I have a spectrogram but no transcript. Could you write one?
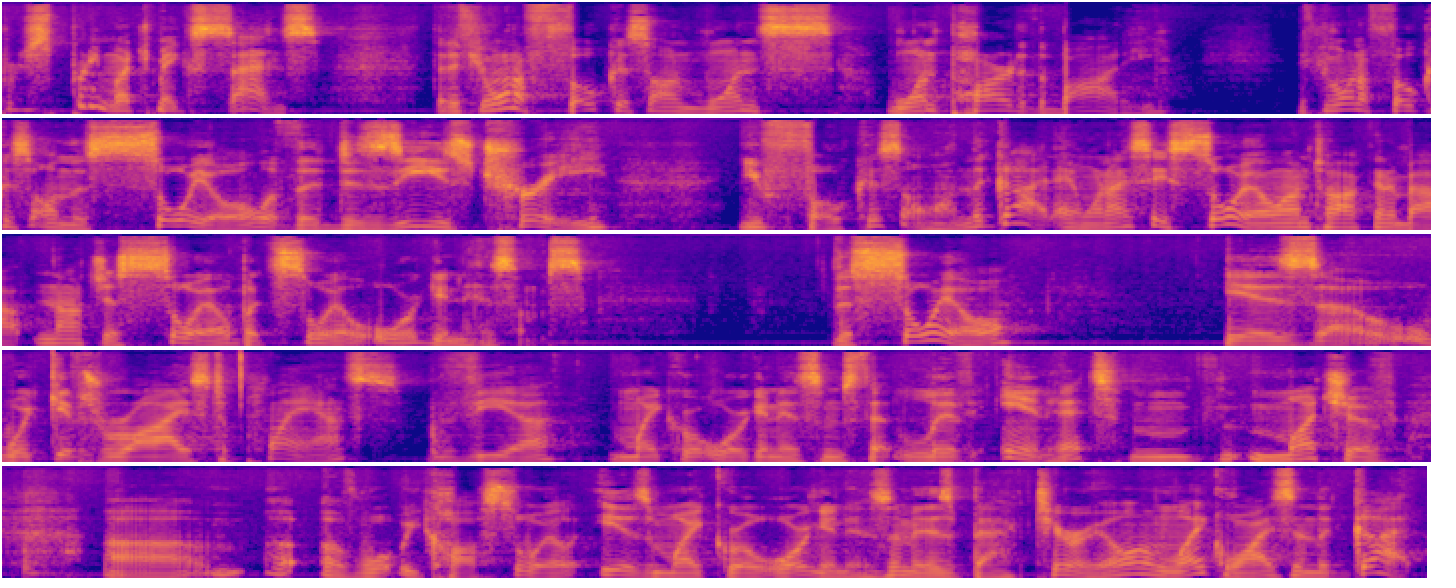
it just pretty much makes sense that if you want to focus on one one part of the body if you want to focus on the soil of the disease tree, you focus on the gut. And when I say soil, I'm talking about not just soil, but soil organisms. The soil is uh, what gives rise to plants via microorganisms that live in it. M- much of um, of what we call soil is microorganism, is bacterial, and likewise in the gut,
